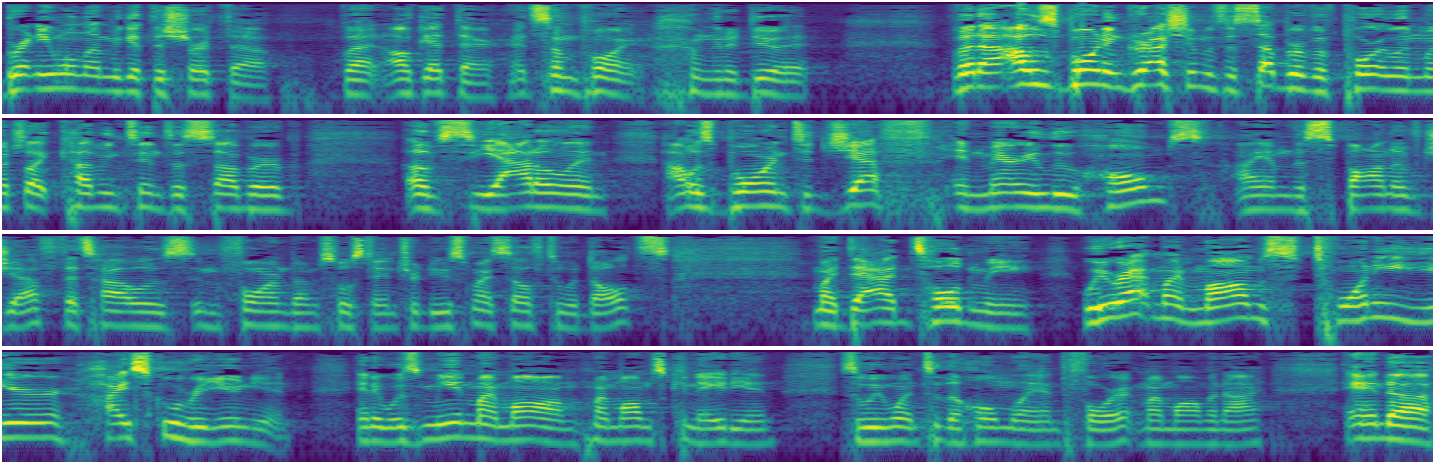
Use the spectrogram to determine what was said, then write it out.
Brittany won't let me get the shirt though, but I'll get there at some point. I'm going to do it. But uh, I was born in Gresham, it's a suburb of Portland, much like Covington's a suburb of Seattle. And I was born to Jeff and Mary Lou Holmes. I am the spawn of Jeff. That's how I was informed I'm supposed to introduce myself to adults. My dad told me we were at my mom's 20 year high school reunion and it was me and my mom. My mom's Canadian, so we went to the homeland for it, my mom and I. And uh,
